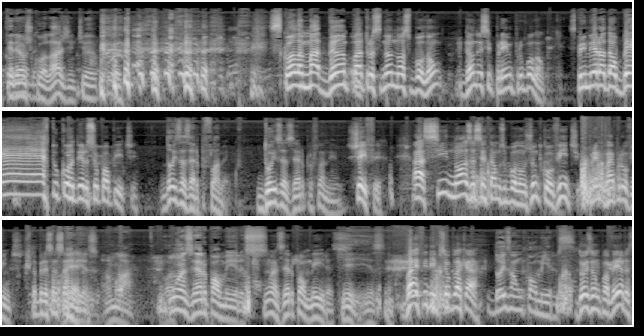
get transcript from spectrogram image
material Madame. escolar, gente, eu- pô, Escola Madam patrocinando nosso bolão, dando esse prêmio pro bolão. Primeiro, Adalberto Cordeiro, seu palpite. 2 a 0 pro Flamengo. 2 a 0 pro Flamengo. Schaefer. Ah, se nós acertarmos o bolão junto com o ouvinte, o prêmio vai pro ouvinte. Estabelecendo essa regra. Beleza, vamos lá. 1 a 0 Palmeiras. 1 a 0 Palmeiras. que isso, hein? Vai, Felipe, seu placar. 2x1 Palmeiras. 2 a 1 Palmeiras.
